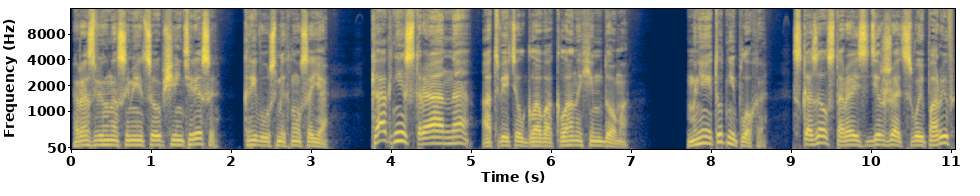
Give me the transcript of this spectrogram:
«Разве у нас имеются общие интересы?» Криво усмехнулся я. «Как ни странно», — ответил глава клана Химдома. «Мне и тут неплохо сказал, стараясь сдержать свой порыв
